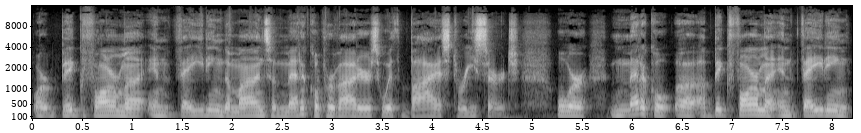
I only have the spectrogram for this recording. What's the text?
or big pharma invading the minds of medical providers with biased research or medical uh, a big pharma invading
